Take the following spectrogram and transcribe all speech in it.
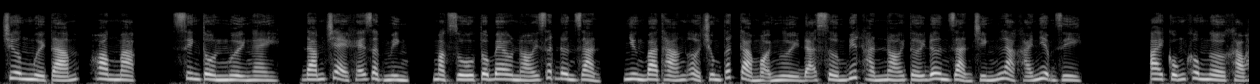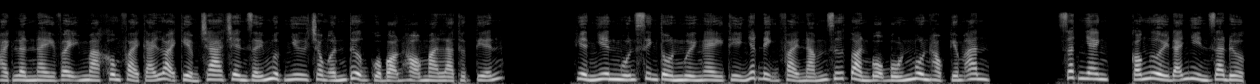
chương 18, Hoang Mạc, sinh tồn 10 ngày, đám trẻ khẽ giật mình, mặc dù Tô nói rất đơn giản, nhưng 3 tháng ở chung tất cả mọi người đã sớm biết hắn nói tới đơn giản chính là khái niệm gì. Ai cũng không ngờ khảo hạch lần này vậy mà không phải cái loại kiểm tra trên giấy mực như trong ấn tượng của bọn họ mà là thực tiễn. Hiển nhiên muốn sinh tồn 10 ngày thì nhất định phải nắm giữ toàn bộ 4 môn học kiếm ăn. Rất nhanh, có người đã nhìn ra được,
